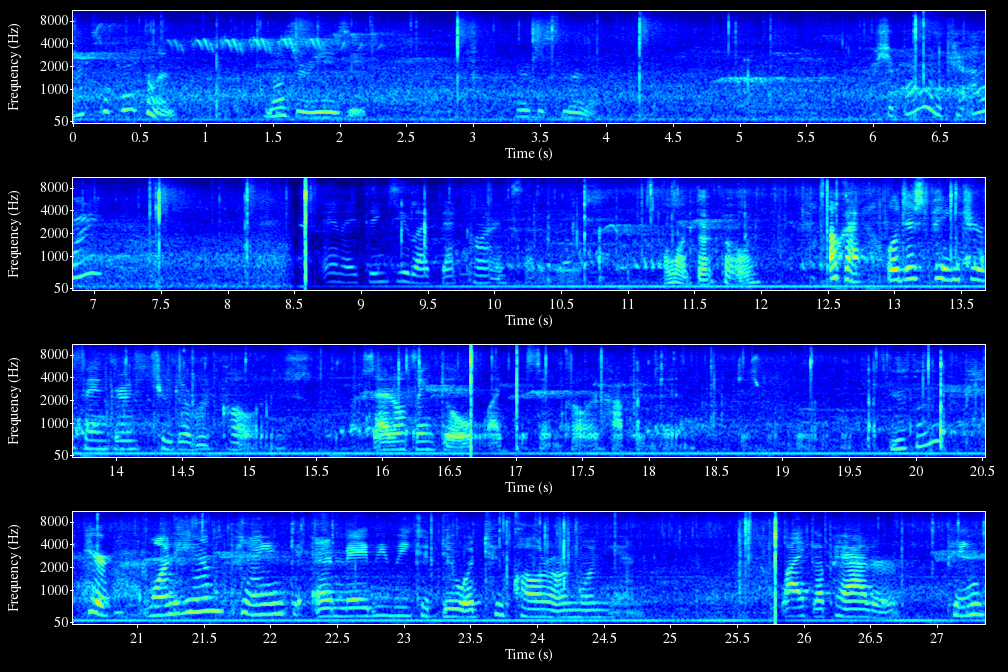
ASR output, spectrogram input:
That's a good one. Those are easy. They're just little. Where's your bone, Callie? And I think you like that color instead of this. I like that color. Okay, we'll just paint your fingers two different colors. Because I don't think you'll like the same color happening in. Just You think? Here, one hand pink, and maybe we could do a two color on one hand. Like a pattern. Pink,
